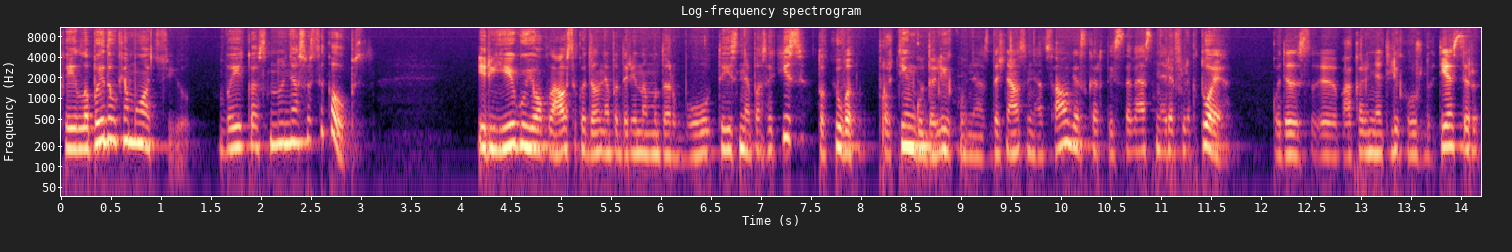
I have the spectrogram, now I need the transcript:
kai labai daug emocijų, vaikas, nu, nesusikaups. Ir jeigu jo klausia, kodėl nepadarai namų darbų, tai jis nepasakys tokių vat, protingų dalykų, nes dažniausiai net saugęs kartais savęs nereflektuoja, kodėl jis e, vakar netliko užduoties ir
